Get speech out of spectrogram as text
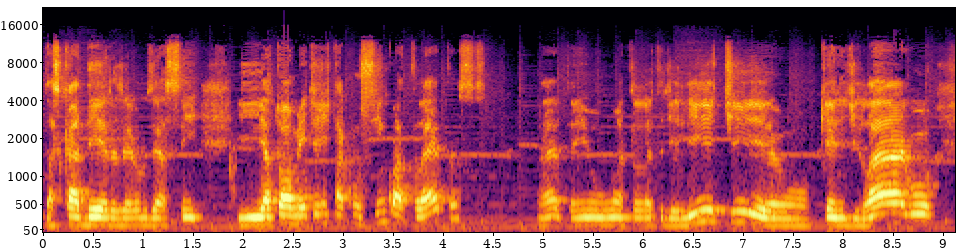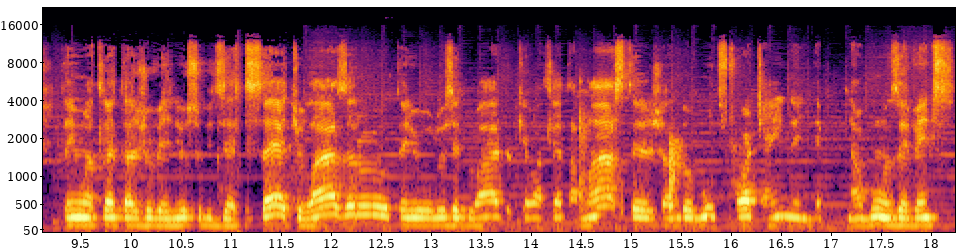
das cadeiras, vamos dizer assim. E atualmente a gente está com cinco atletas, né? Tem um atleta de elite, o Kennedy Lago, tem um atleta juvenil sub-17, o Lázaro, tem o Luiz Eduardo, que é um atleta master, já andou muito forte ainda em, em alguns eventos,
